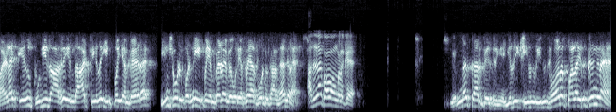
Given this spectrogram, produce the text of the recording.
வழக்கில் புதிதாக இந்த ஆட்சியில இப்ப என் பேரை இன்க்ளூட் பண்ணி இப்ப என் பேரை ஒரு எஃப்ஐஆர் போட்டிருக்காங்கங்கிற. அதுதான் கோவம் உங்களுக்கு. என்ன சார் பேசுறீங்க? இது இது இது போல பல இருக்குங்கிறேன்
